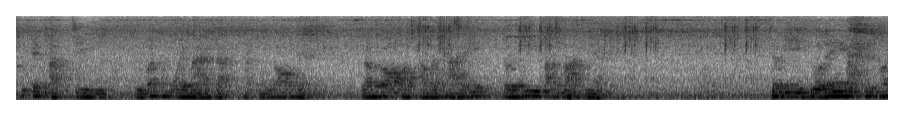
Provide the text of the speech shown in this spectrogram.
ที่เป็นบัตรจริงหรือว่าขโมยมาจากจากข้างนอกเนี่ยแล้วก็เอามาใช้โดยที่บางบัตรเนี่ยจะมีตัวเลขคือเขา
